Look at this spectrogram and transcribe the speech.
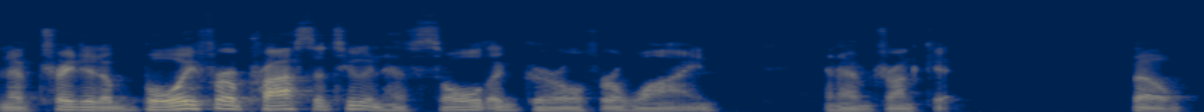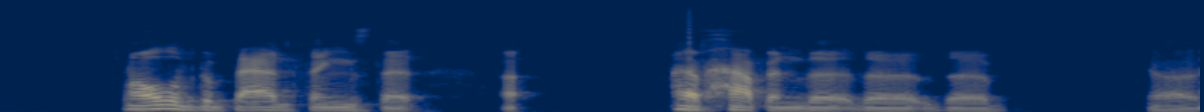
and have traded a boy for a prostitute and have sold a girl for wine and have drunk it. So, all of the bad things that uh, have happened, the the the uh,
